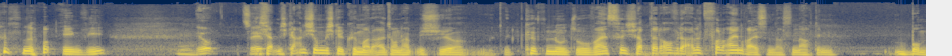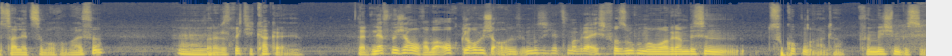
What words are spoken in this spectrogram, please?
so, irgendwie. Jo, Ich habe mich gar nicht um mich gekümmert, Alter, und habe mich hier mit, Kiffen und so, weißt du, ich habe das auch wieder alles voll einreißen lassen nach dem Bums da letzte Woche, weißt du? So, das ist richtig kacke, ey. Das nervt mich auch, aber auch, glaube ich, auch, muss ich jetzt mal wieder echt versuchen, mal wieder ein bisschen zu gucken, Alter. Für mich ein bisschen.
